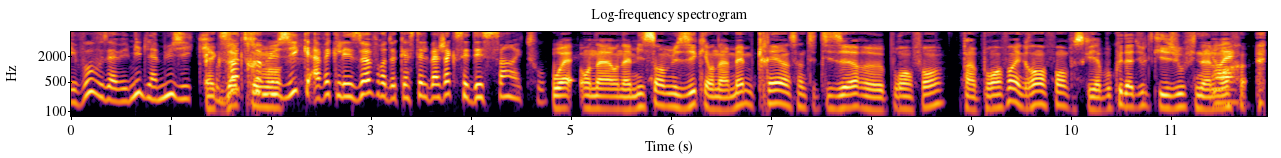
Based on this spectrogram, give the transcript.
Et vous, vous avez mis de la musique. Exactement. Votre musique avec les œuvres de Castelbajac, ses dessins et tout. Ouais, on a on a mis ça en musique et on a même créé un synthétiseur euh, pour enfants, enfin pour enfants et grands enfants parce qu'il y a beaucoup d'adultes qui y finalement. Ouais.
